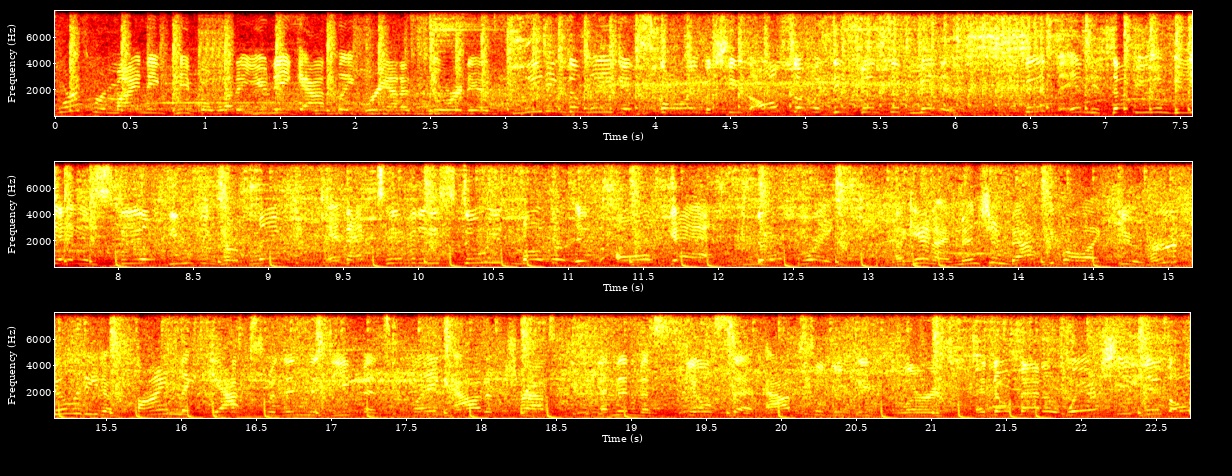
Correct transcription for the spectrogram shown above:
worth reminding people what a unique athlete Breanna Stewart is, leading the league in scoring, but she's also a defensive menace. Fifth in the WNBA in steals, using her length and activity. Stewie's motor is all gas, no brakes. Again, I mentioned basketball IQ. Her ability to find the gaps within the defense, playing out of traps, and then the skill set absolutely flourished. And no matter where she is on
